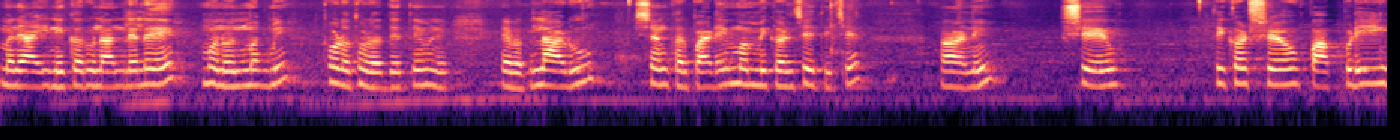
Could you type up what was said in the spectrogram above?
म्हणे आईने करून आणलेलं आहे. म्हणून मग मी थोडं थोडं देते म्हणे. हे बघ लाडू शंकरपाडे मम्मीकडचे तिचे. आणि शेव. तिखट शेव पापडी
